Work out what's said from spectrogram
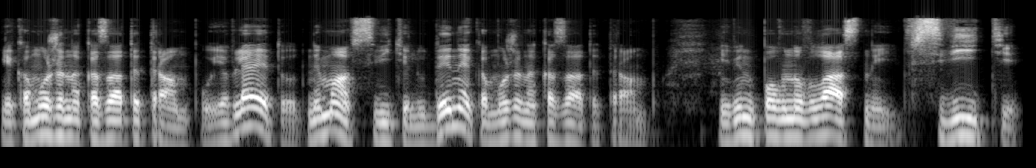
яка може наказати Трампу. Уявляєте? От нема в світі людини, яка може наказати Трампу. І він повновласний в світі.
